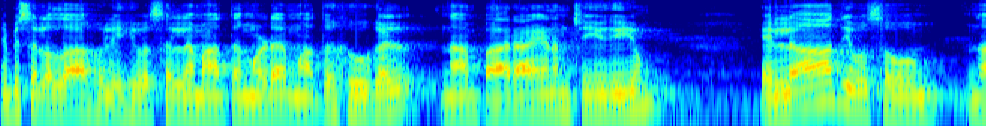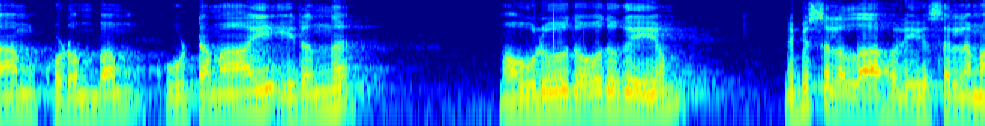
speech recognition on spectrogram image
നബി സല്ലാഹു അലഹി വസല്ലമ തങ്ങളുടെ മധുഹുകൾ നാം പാരായണം ചെയ്യുകയും എല്ലാ ദിവസവും നാം കുടുംബം കൂട്ടമായി ഇരുന്ന് മൗലൂദ് ഓതുകയും നബി സല്ലാഹു അലൈഹി വസല്ലമ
